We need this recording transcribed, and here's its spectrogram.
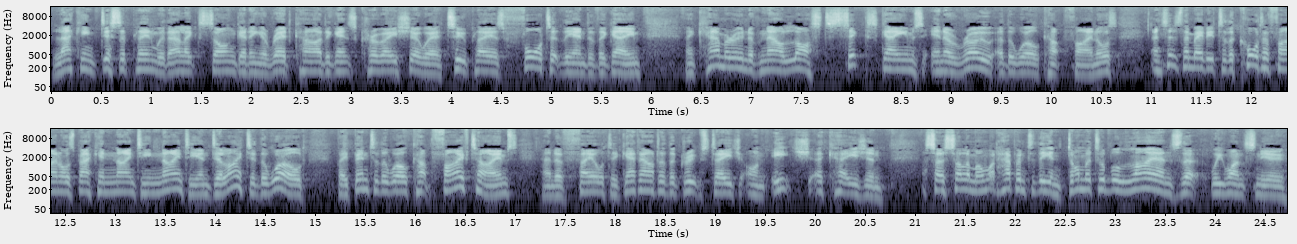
lacking discipline with Alex Song getting a red card against Croatia where two players fought at the end of the game. And Cameroon have now lost six games in a row at the World Cup finals. And since they made it to the quarter-finals back in 1990 and delighted the world, they've been to the World Cup five times and have failed to get out of the group stage on each occasion. So, Solomon, what happened to the indomitable lions that we once knew?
